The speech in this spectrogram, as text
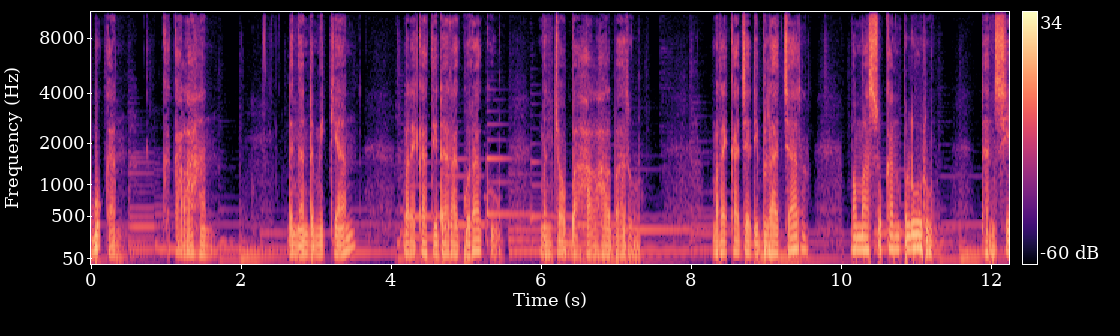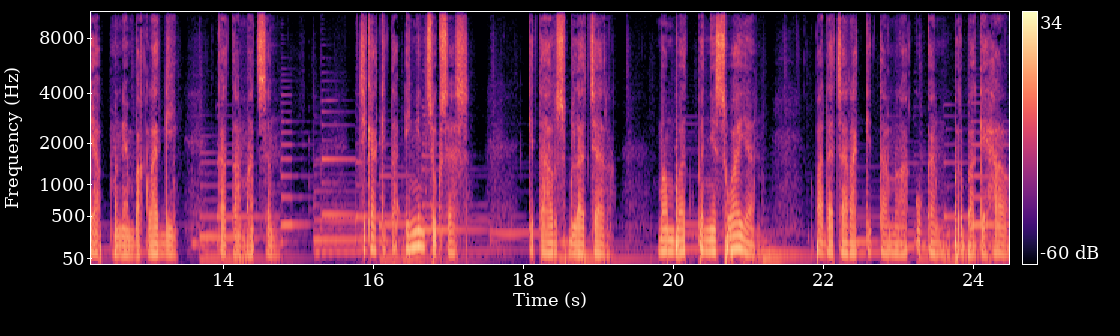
bukan kekalahan. Dengan demikian, mereka tidak ragu-ragu mencoba hal-hal baru. Mereka jadi belajar memasukkan peluru dan siap menembak lagi, kata Madsen. Jika kita ingin sukses, kita harus belajar membuat penyesuaian pada cara kita melakukan berbagai hal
